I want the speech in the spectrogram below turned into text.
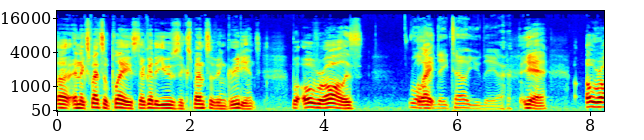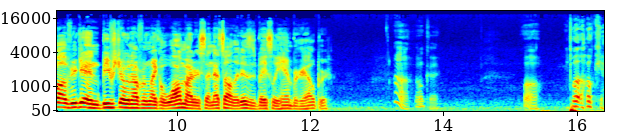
uh, an expensive place, they're going to use expensive ingredients. But overall, is Well, Like- they tell you they are. yeah. Overall, if you're getting beef stroganoff from like a Walmart or something, that's all it is. Is basically hamburger helper. Huh. Okay. Well, but okay.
